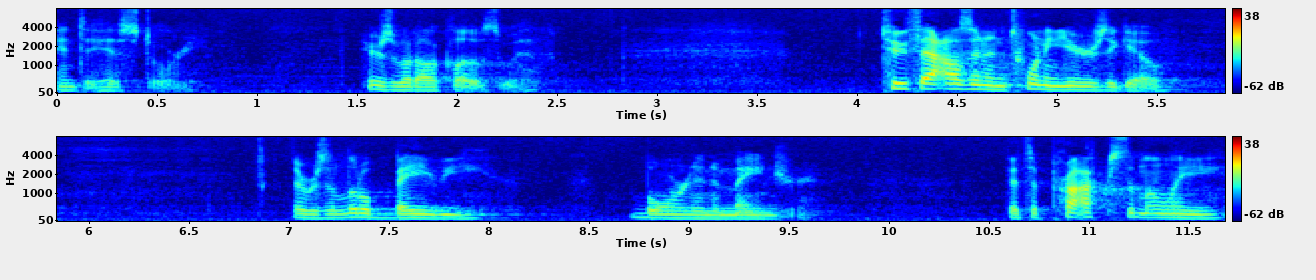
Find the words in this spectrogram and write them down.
into His story. Here's what I'll close with 2,020 years ago, there was a little baby born in a manger that's approximately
